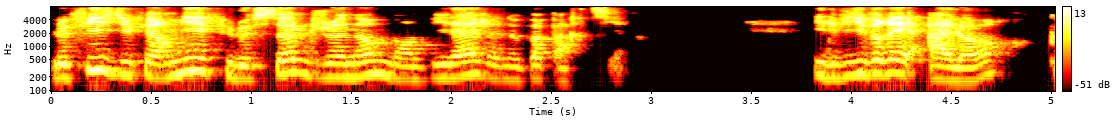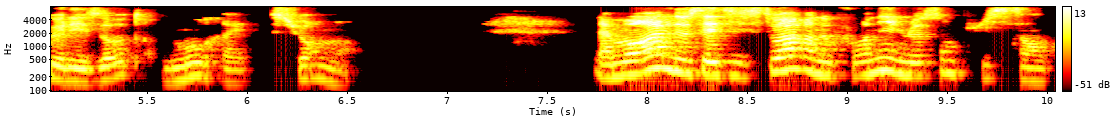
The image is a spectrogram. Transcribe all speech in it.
Le fils du fermier fut le seul jeune homme dans le village à ne pas partir. Il vivrait alors que les autres mourraient sûrement. La morale de cette histoire nous fournit une leçon puissante.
